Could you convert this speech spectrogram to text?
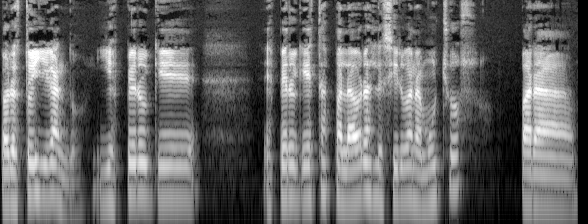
pero estoy llegando y espero que, espero que estas palabras les sirvan a muchos para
